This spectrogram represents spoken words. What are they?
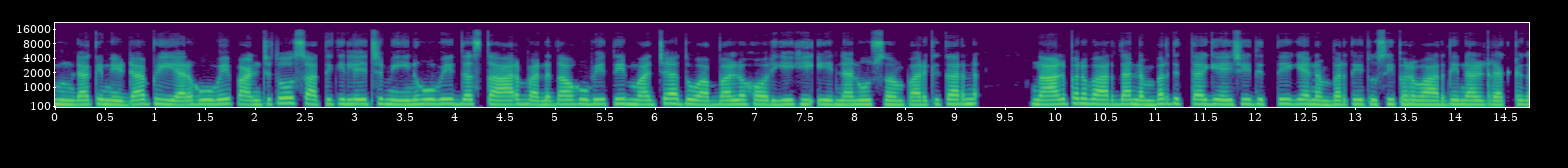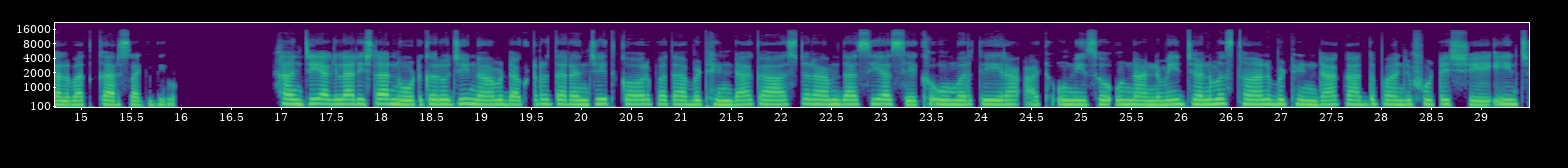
ਮੁੰਡਾ ਕੈਨੇਡਾ ਪੀਆਰ ਹੋਵੇ 5 ਤੋਂ 7 ਕਿੱਲੇ ਜ਼ਮੀਨ ਹੋਵੇ, ਦਸਤਾਰ ਬੰਨਦਾ ਹੋਵੇ ਤੇ ਮਾਝਾ ਦੁਆਬਾ ਲਾਹੌਰੀਏ ਹੀ ਇਹਨਾਂ ਨੂੰ ਸੰਪਰਕ ਕਰਨ। ਨਾਲ ਪਰਿਵਾਰ ਦਾ ਨੰਬਰ ਦਿੱਤਾ ਗਿਆ ਜੀ, ਦਿੱਤੇ ਗਏ ਨੰਬਰ ਤੇ ਤੁਸੀਂ ਪਰਿਵਾਰ ਦੇ ਨਾਲ ਡਾਇਰੈਕਟ ਗੱਲਬਾਤ ਕਰ ਸਕਦੇ ਹੋ। ਹਾਂਜੀ ਅਗਲਾ ਰਿਸ਼ਤਾ ਨੋਟ ਕਰੋ ਜੀ ਨਾਮ ਡਾਕਟਰ ਤਰਨਜੀਤ ਕੌਰ ਪਤਾ ਬਠਿੰਡਾ ਕਾਸਟ ਰਾਮਦਾਸੀਆ ਸਿੱਖ ਉਮਰ 13/8/1999 ਜਨਮ ਸਥਾਨ ਬਠਿੰਡਾ ਕੱਦ 5 ਫੁੱਟ 6 ਇੰਚ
